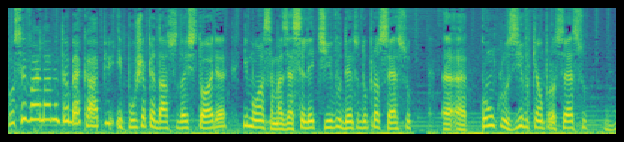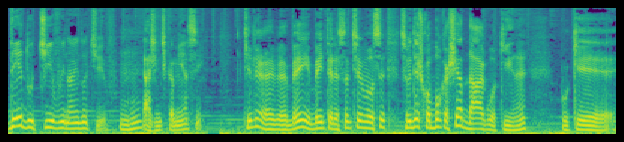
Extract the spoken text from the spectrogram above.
você vai lá no teu backup e puxa pedaços da história e mostra, mas é seletivo dentro do processo uh, uh, conclusivo, que é um processo dedutivo e não indutivo. Uhum. A gente caminha assim. Que é, é bem, bem interessante. Você, você me deixa com a boca cheia d'água aqui, né? Porque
